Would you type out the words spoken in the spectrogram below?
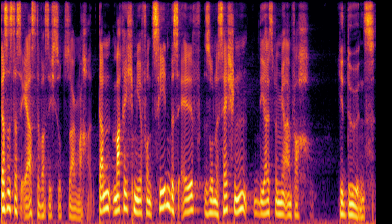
Das ist das Erste, was ich sozusagen mache. Dann mache ich mir von 10 bis 11 so eine Session, die heißt bei mir einfach Gedöns.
